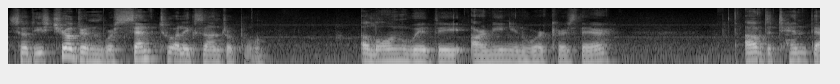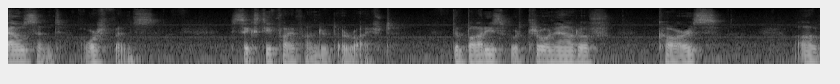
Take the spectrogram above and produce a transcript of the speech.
So these children were sent to Alexandropol along with the Armenian workers there. Of the 10,000 orphans, 6,500 arrived. The bodies were thrown out of cars, of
